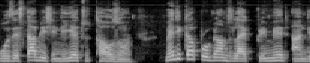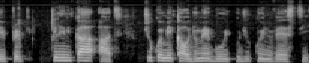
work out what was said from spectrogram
was established in the year 2000. Medical programs like pre-med and the preclinical at Chukwuemeka Odumegwu Ojukwu University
